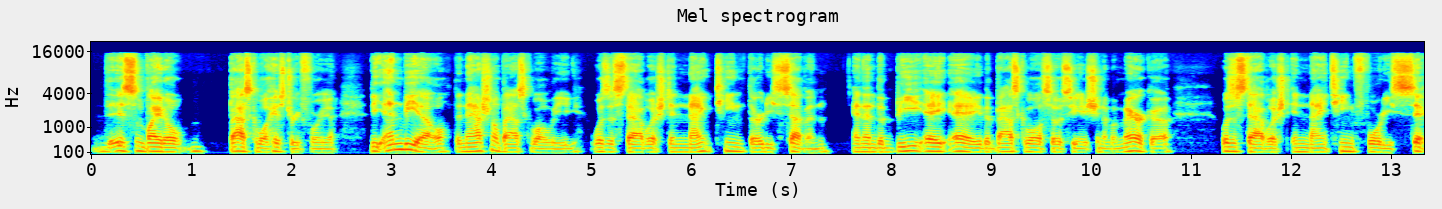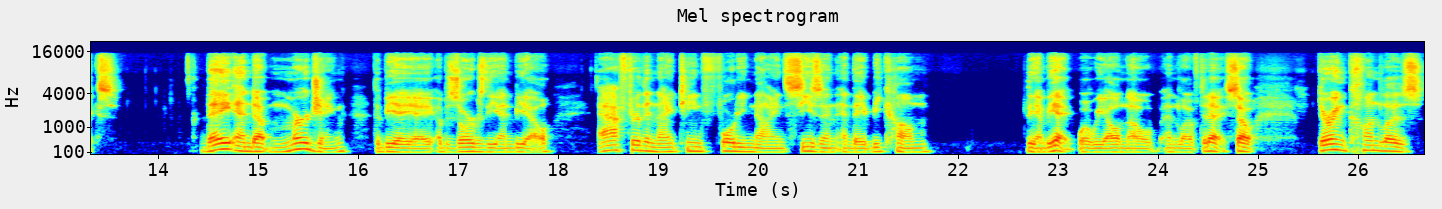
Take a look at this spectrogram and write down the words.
this is some vital basketball history for you. The NBL, the National Basketball League, was established in 1937, and then the BAA, the Basketball Association of America, was established in 1946. They end up merging, the BAA absorbs the NBL after the 1949 season, and they become the NBA, what we all know and love today. So during Kundla's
